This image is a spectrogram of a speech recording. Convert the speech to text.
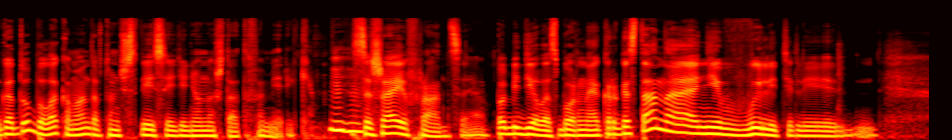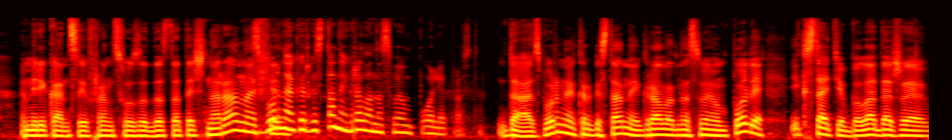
году была команда, в том числе и Соединенных Штатов Америки. Угу. США и Франция. Победила сборная Кыргызстана, они вылетели американцы и французы достаточно рано. Сборная Кыргызстана играла на своем поле просто. Да, сборная Кыргызстана играла на своем поле. И, кстати, была даже,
